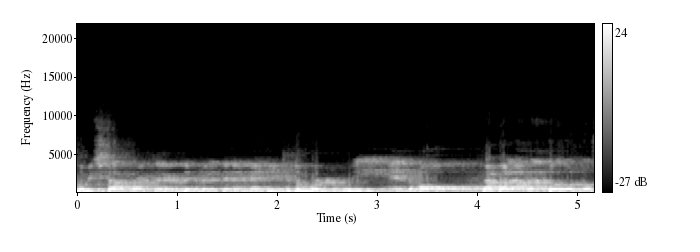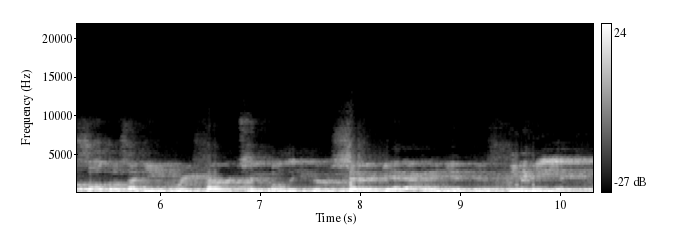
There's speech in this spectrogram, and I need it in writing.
Let me stop right there. Déjeme detenerme allí. The word we and all La palabra todos nosotros allí refer to believers. se refiere a creyentes. The immediate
